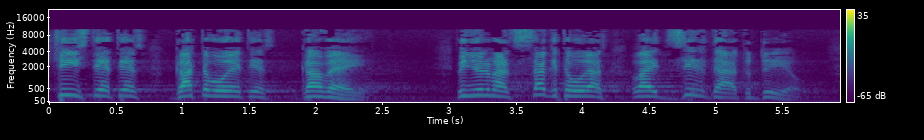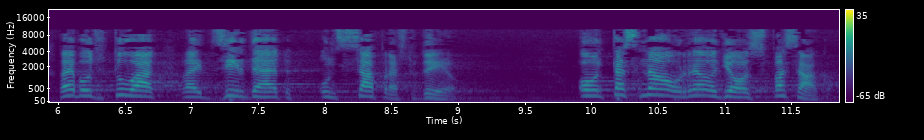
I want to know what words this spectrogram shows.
šķīstieties, gatavojieties, gavējiet. Viņi vienmēr sagatavojās, lai dzirdētu Dievu, lai būtu tuvāk, lai dzirdētu un saprastu Dievu. Un tas nav reliģiozs pasākums.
